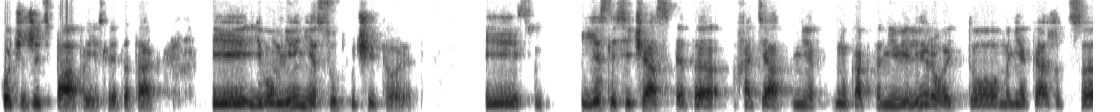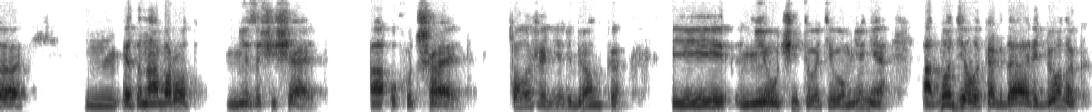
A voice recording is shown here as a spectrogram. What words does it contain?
хочет жить с папой, если это так. И его мнение суд учитывает. И если сейчас это хотят не, ну, как-то нивелировать, то, мне кажется, это наоборот не защищает, а ухудшает положение ребенка и не учитывать его мнение. Одно дело, когда ребенок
